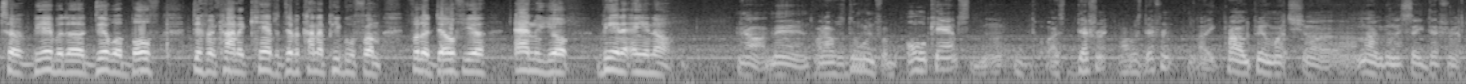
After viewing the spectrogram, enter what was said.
to be able to deal with both different kind of camps, different kind of people from Philadelphia and New York being an A&R. Oh man, what I was doing for old camps was different. I was different. Like probably pretty much. Uh, I'm not even gonna say different.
